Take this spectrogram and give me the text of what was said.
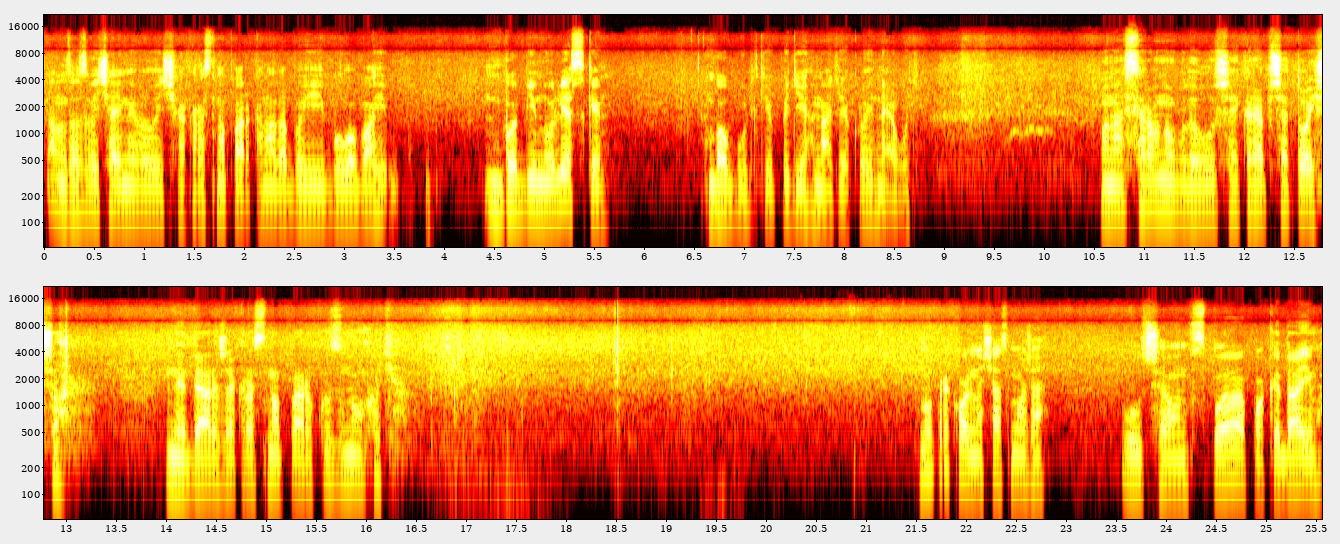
Там зазвичай невеличка красноперка, треба би їй було багі... бобіну лески бабульки підігнати якої-небудь. Вона все одно буде лучше і крепше той, що не держа красноперку знохоть. Ну прикольно, зараз може лучше он вспливе, покидаємо,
